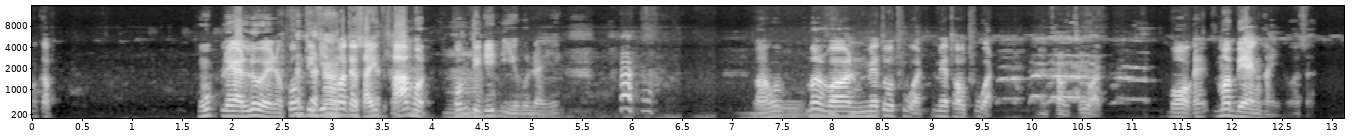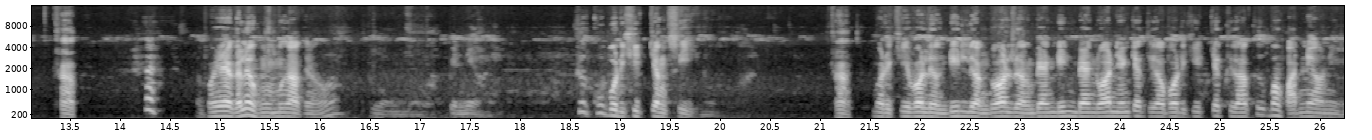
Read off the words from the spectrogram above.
มันกับฮุบแลนเลยนะกรมที่ดินมาแต่ไสถามหมดกรมที่ดินอีกคนไหนว่าว่ามันว่าแม่โตทวดแม่เฒ่าทวดเข้าทวด บอกให้มาแบ่งให้ว่าซั่นครับ เพราะงั้นก็เรื่องหูเมือกเนาะเป็นยังไงคือกูบ่ได้คิดจังสี่เนาะครับบ่ได้คิดว่าเรื่องดินเรื่องร้อนเรื่องแบ่งดินแบ่งร้อนหยังจักเทื่อบ่ได้คิดจักเทื่อคือบ่ฝันแนวนี้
